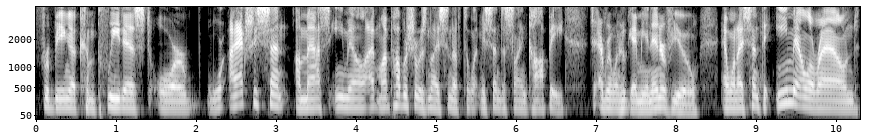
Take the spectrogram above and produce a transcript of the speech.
for being a completist. Or, I actually sent a mass email. My publisher was nice enough to let me send a signed copy to everyone who gave me an interview. And when I sent the email around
